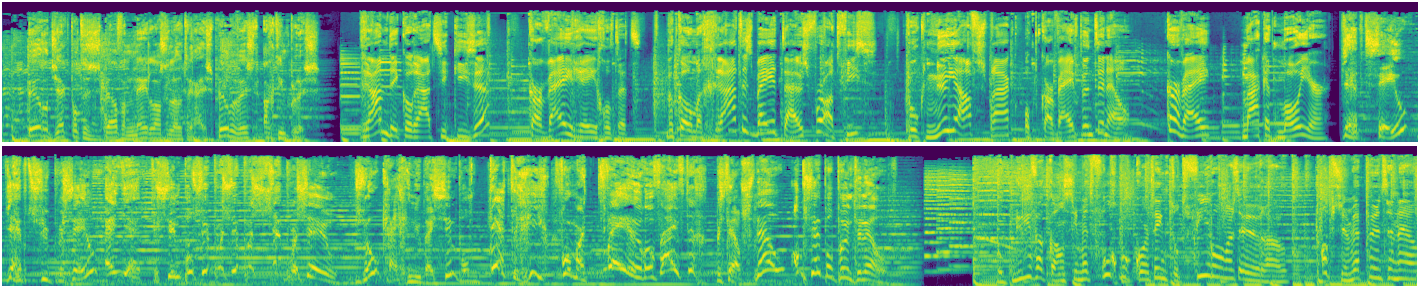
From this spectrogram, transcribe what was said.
Eurojackpot is een spel van de Nederlandse loterij. Speelbewust 18+. Plus. Raamdecoratie kiezen? Karwei regelt het. We komen gratis bij je thuis voor advies. Boek nu je afspraak op karwei.nl. Karwei, maak het mooier. Je hebt sale, je hebt super sale en je hebt de Simpel super super super sale. Zo krijg je nu bij Simpel 30 gig voor maar 2,50 euro. Bestel snel op simpel.nl. Boek nu je vakantie met vroegboekkorting tot 400 euro. Op sunweb.nl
